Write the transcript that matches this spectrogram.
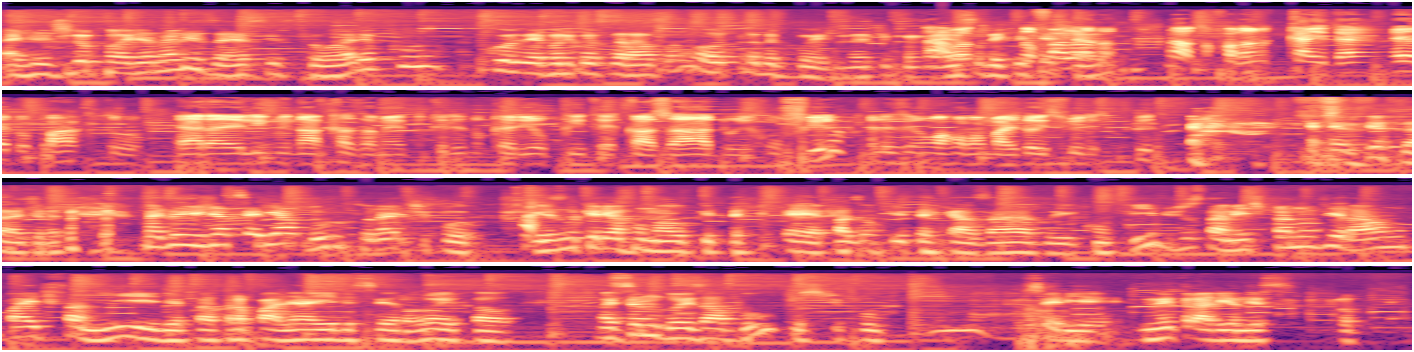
a gente não pode analisar essa história por, levando em consideração outra depois, né? Tipo, Não, essa daqui tô fechada. falando, não, tô falando que a ideia do pacto era eliminar casamento, que eles não queriam o Peter casado e com filho, eles iam arrumar mais dois filhos com o Peter. É verdade, né? Mas aí já seria adulto, né? Tipo, eles não queriam arrumar o Peter, é, fazer o Peter casado e com filho, justamente pra não virar um pai de família, pra atrapalhar ele ser herói e tal. Mas sendo dois adultos, tipo, não seria, não entraria nesse problema.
